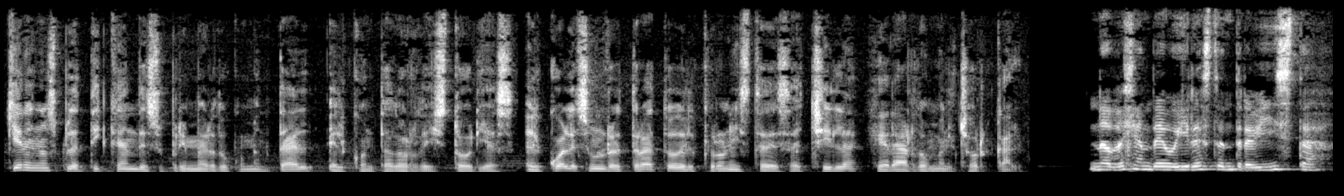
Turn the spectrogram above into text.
quienes nos platican de su primer documental, El Contador de Historias, el cual es un retrato del cronista de Sachila, Gerardo Melchor Calvo. No dejen de oír esta entrevista.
